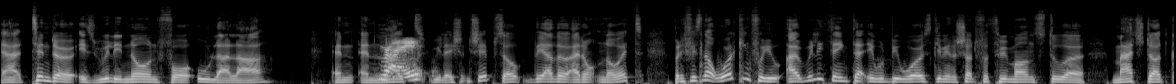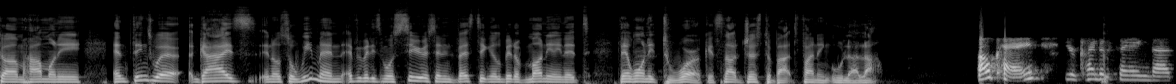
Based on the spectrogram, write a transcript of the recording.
uh, Tinder is really known for ooh la la and and light relationship. So the other I don't know it, but if it's not working for you, I really think that it would be worth giving a shot for three months to uh, Match.com, Harmony, and things where guys, you know, so women, everybody's more serious and investing a little bit of money in it. They want it to work. It's not just about finding ooh la la. Okay. You're kind of saying that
